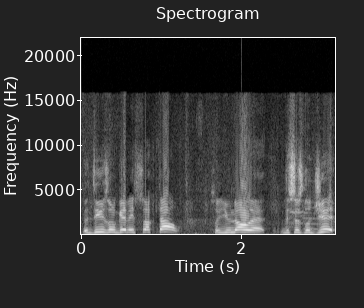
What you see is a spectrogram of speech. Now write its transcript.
the diesel getting sucked out. So you know that this is legit.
